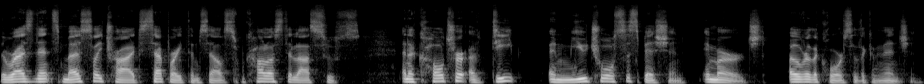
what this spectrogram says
the residents mostly tried to separate themselves from Carlos de Lassus, and a culture of deep and mutual suspicion emerged over the course of the convention.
